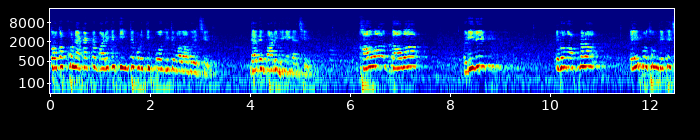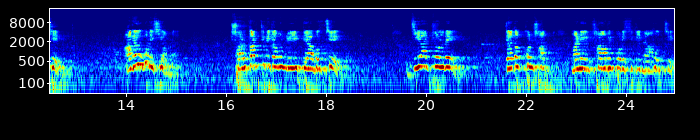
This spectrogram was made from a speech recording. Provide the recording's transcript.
ততক্ষণ এক একটা বাড়িকে তিনটে করে তিপ্পল দিতে বলা হয়েছে, যাদের বাড়ি ভেঙে গেছে। খাওয়া, দাওয়া রিলিফ এবং আপনারা এই প্রথম দেখেছেন আগেও করেছি আমরা, সরকার থেকে যেমন রিলিফ দেওয়া হচ্ছে জিআর চলবে, যতক্ষণ মানে স্বাভাবিক পরিস্থিতি না হচ্ছে,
